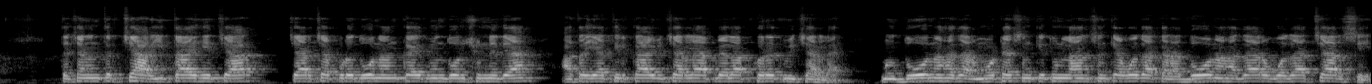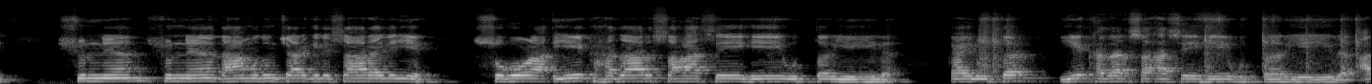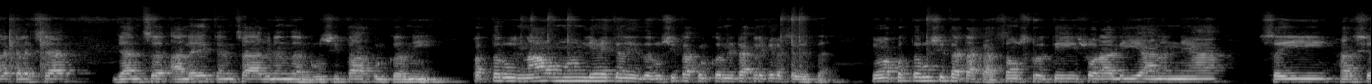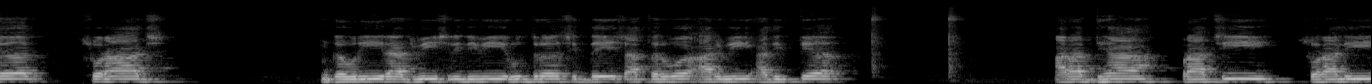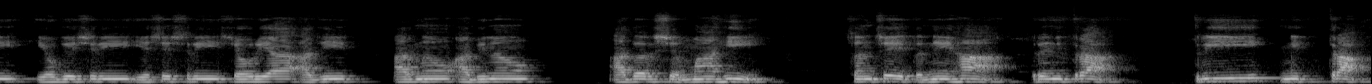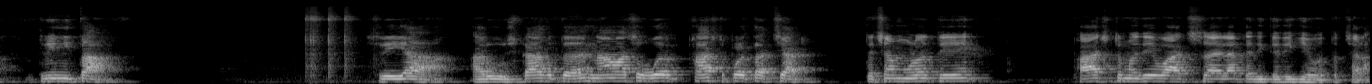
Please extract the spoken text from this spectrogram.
त्याच्यानंतर चार. इथं आहे हे चार. चारच्या पुढे दोन अंक आहेत म्हणून दोन शून्य द्या. आता यातील काय विचारलाय? आपल्याला फरक विचारलाय. मग दोन हजार मोठ्या संख्येतून लहान संख्या वजा करा. दोन हजार वजा चारशे. शून्य शून्य दहा मधून चार गेले सहा राहिले एक. सोहळा एक हजार सहाशे हे उत्तर येईल. काय येईल उत्तर? एक हजार सहाशे हे उत्तर येईल. आलं का लक्षात? ज्यांचं आलंय त्यांचं अभिनंदन. ऋषिता कुलकर्णी. फक्त नाव म्हणून लिहायचं नाही ऋषिता कुलकर्णी टाकले की लक्षात येतं. किंवा फक्त ऋषिता टाका संस्कृती स्वराली अनन्या सई हर्षद स्वराज गौरी राजवी श्रीदेवी रुद्र सिद्धेश अथर्व आरवी आदित्य आराध्या प्राची स्वराली योगेश्री यशस्वी शौर्या अजित अर्णव अभिनव आदर्श माही संचेत नेहा त्रिनित्रा त्रिनित्रा त्रिनिता श्रेया आरुष. काय होतं? नाव असं वर फास्ट पळतात चाट त्याच्यामुळं ते फास्टमध्ये वाचायला कधी कधी हे होतं. चला.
